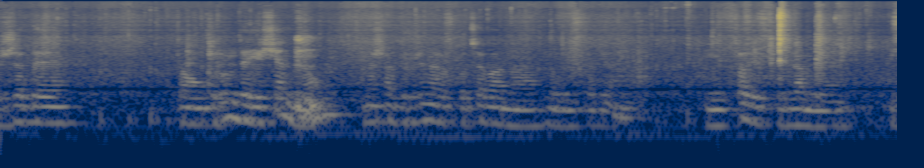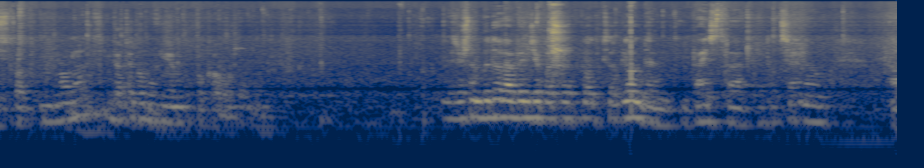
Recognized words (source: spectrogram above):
żeby tą rundę jesienną nasza drużyna rozpoczęła na nowym stadionie. I to jest dla mnie istotny moment i dlatego mówiłem około. Zresztą budowa będzie pod, pod, oglądem Państwa, pod oceną, a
